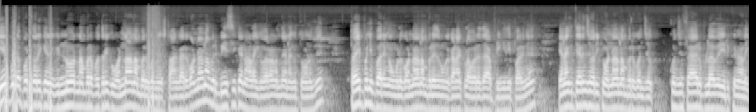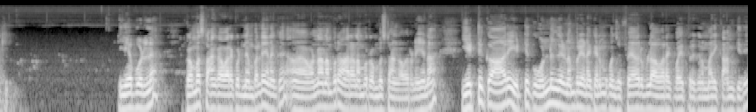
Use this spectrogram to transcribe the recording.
ஏ போர்டை பொறுத்த வரைக்கும் எனக்கு இன்னொரு நம்பரை பொறுத்த வரைக்கும் ஒன்றா நம்பர் கொஞ்சம் ஸ்ட்ராங்காக இருக்கும். ஒன்றா நம்பர் பேசிக்காக நாளைக்கு வரணும் தான் எனக்கு தோணுது. ட்ரை பண்ணி பாருங்கள் உங்களுக்கு ஒன்றா நம்பர் எது உங்கள் கணக்கில் வருதா அப்படிங்கிறத பாருங்கள் எனக்கு தெரிஞ்ச வரைக்கும் ஒன்றா நம்பர் கொஞ்சம் கொஞ்சம் ஃபேவரபுளாகவே இருக்குது நாளைக்கு. ஏ போர்டில் ரொம்ப ஸ்ட்ராங்காக வரக்கூடிய நம்பரில் எனக்கு. ஒன்றாம் நம்பரும் ஆறாம் நம்பரும் ரொம்ப ஸ்ட்ராங்காக வரணும். ஏன்னா எட்டுக்கு ஆறு எட்டுக்கு ஒன்றுங்கிற நம்பர் எனக்கு என்னமோ கொஞ்சம் ஃபேவரபுளாக வர வாய்ப்பு இருக்கிற மாதிரி காமிக்குது.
